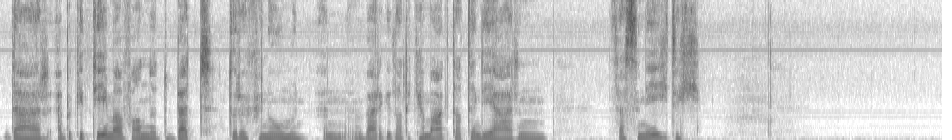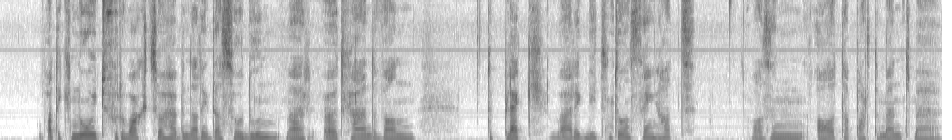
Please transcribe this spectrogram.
daar heb ik het thema van het bed teruggenomen. Een werk dat ik gemaakt had in de jaren 96. Wat ik nooit verwacht zou hebben dat ik dat zou doen, maar uitgaande van de plek waar ik die tentoonstelling had, was een oud appartement met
